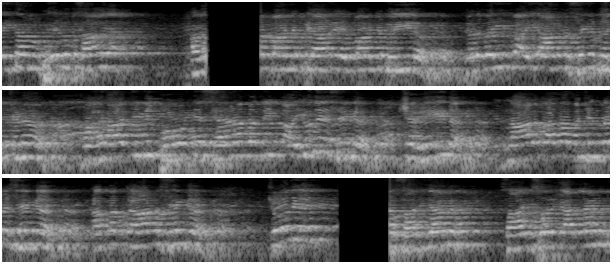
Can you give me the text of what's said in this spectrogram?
ਏਦਾਂ ਨੂੰ ਫੇਰ ਵਸਾ ਲਿਆ। ਪਿਆਰੇ ਪੰਜ ਜਦਵਈ ਭਾਈ ਆਲਮ ਸਿੰਘ ਨੱਚਣਾ, ਮਹਾਰਾਜ ਜੀ ਦੀ ਫੌਜ ਦੇ ਸੈਨਾਪਤੀ ਭਾਈ ਉਦੇ ਸਿੰਘ, ਸ਼ਹੀਦ ਨਾਲ ਬਾਬਾ ਬਚਿੰਦਰ ਸਿੰਘ, ਬਾਬਾ ਸਿੰਘ ਜੋਧੇ ਸਾਰੀ ਜਾਨ ਸਾਜ ਸੁਰ ਕਰ ਲੈਣ।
